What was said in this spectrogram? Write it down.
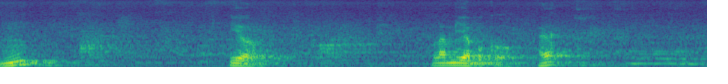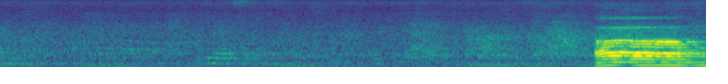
Hmm? Yo. Lam ya beko, eh? Uh,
